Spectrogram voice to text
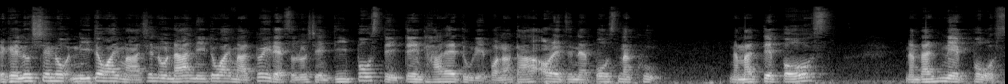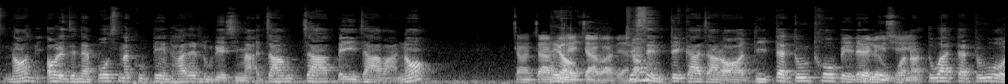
တကယ်လို့ရှင်တို့အနီးတစ်ဝိုက်မှာရှင်တို့နားအနီးတစ်ဝိုက်မှာတွေ့တယ်ဆိုလို့ရှိရင်ဒီ post တွေတင်ထားတဲ့သူတွေပေါ့နော်ဒါက original post နှစ်ခုနံပါတ်1 post နံပါတ်2 post เนาะဒီ original post နှစ်ခုတင်ထားတဲ့လူတွေစီမှာအကြောင်းကြားပေးကြပါเนาะ ကြောင်ကြပြလိုက်ကြပါဗျာ ဖြစ် နော် စဉ်တစ်ကကြတော့ဒီတက်တူးထိုးပေးတဲ့ တွေ့လို့ လူ ရှိရင် ပေါ့နော်။ तू ကတက်တူးကို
